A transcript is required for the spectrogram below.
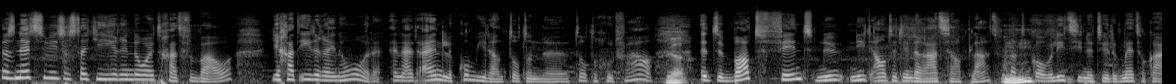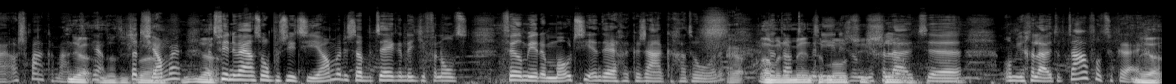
Dat is net zoiets als dat je hier in Noord gaat verbouwen. Je gaat iedereen horen. En uiteindelijk kom je dan tot een, eh, tot een goed verhaal. Ja. Het debat vindt nu niet altijd in de raadzaal plaats. Omdat Mhm. de coalitie natuurlijk met elkaar afspraken maakt. Ja, dat is jammer. Ja. Dat vinden wij als oppositie jammer. Dus dat betekent dat je van ons veel meer emotie en dergelijke zaken gaat horen. Dat dat de Amendementen, manier is om je, geluid, eh, om je geluid op tafel te krijgen. Ja,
